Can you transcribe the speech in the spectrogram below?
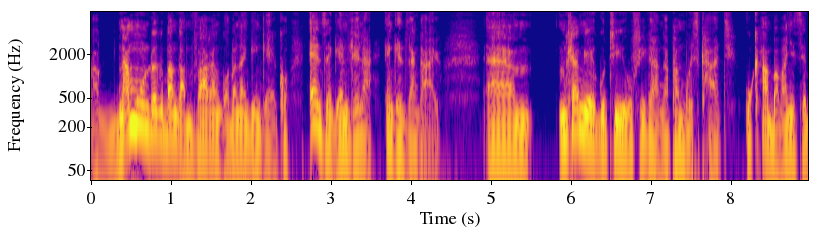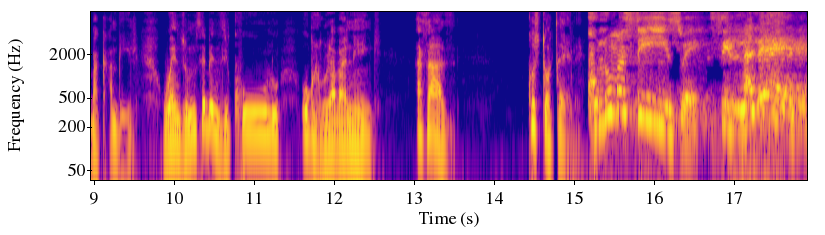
Akunamuntu bangamfaka ngoba nangingekho enze ngendlela engenza ngayo. Um mhlawumbe ukuthi ufika ngaphambi kwesikhathi ukuhamba abanye sebakhambile wenza umsebenzi khulu ukudlula abaningi. Asazi kusicocele. Khuluma sizwe silalele.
